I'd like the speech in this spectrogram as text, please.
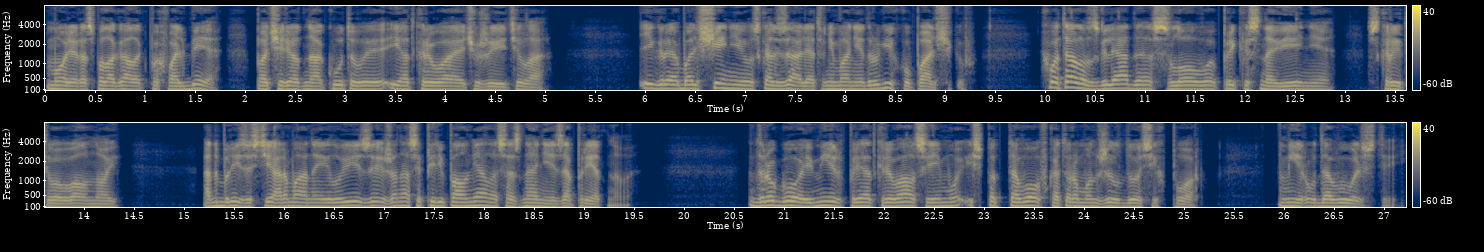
Море располагало к похвальбе, поочередно окутывая и открывая чужие тела. Игры обольщения ускользали от внимания других купальщиков. Хватало взгляда, слова, прикосновения — скрытого волной. От близости Армана и Луизы Жанаса переполняло сознание запретного. Другой мир приоткрывался ему из-под того, в котором он жил до сих пор. Мир удовольствий,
